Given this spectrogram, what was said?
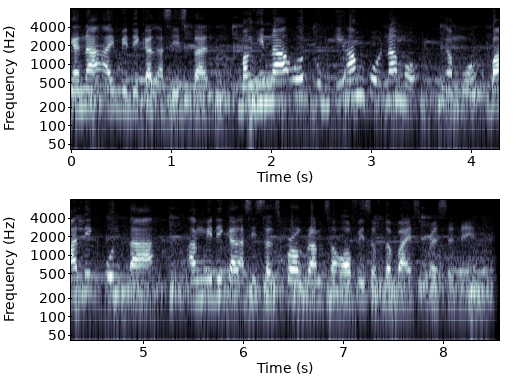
nga naay medical assistant. Manghinaot ug iampo namo nga mo balik unta ang medical assistance program sa Office of the Vice President.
